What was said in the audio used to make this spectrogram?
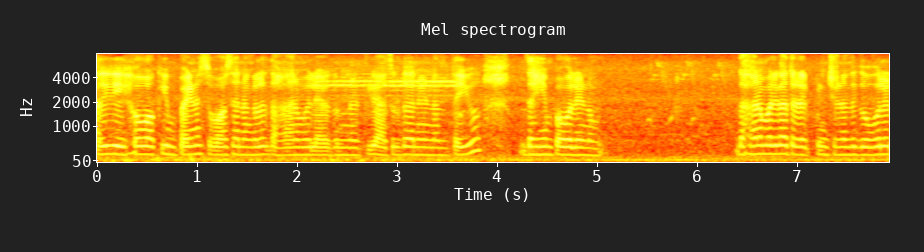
అది దేహోవాకి ఇంపైన సువాసన గల దహన బలి అగినట్లు యాజకుడు అనేనంతయు దహింపవలెను. దహన బలిగా తడిపించినది గొవ్వలు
